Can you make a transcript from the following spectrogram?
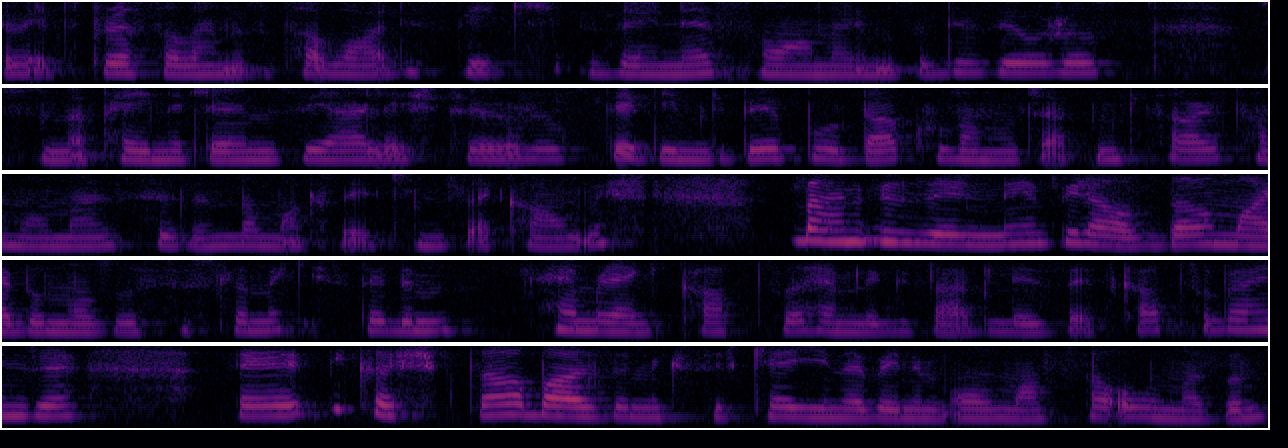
Evet pırasalarımızı tabağa dizdik. Üzerine soğanlarımızı diziyoruz süzme peynirlerimizi yerleştiriyoruz. Dediğim gibi burada kullanılacak miktar tamamen sizin damak zevkinize kalmış. Ben üzerini biraz daha maydanozla süslemek istedim. Hem renk kattı hem de güzel bir lezzet kattı bence. Ee, bir kaşık da balzamik sirke yine benim olmazsa olmazım.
